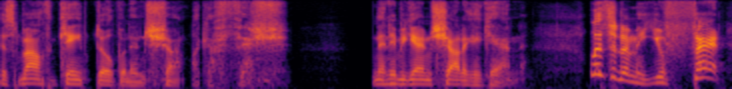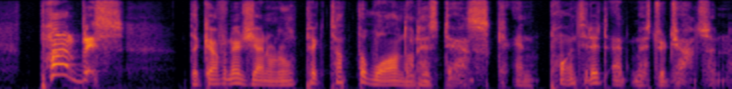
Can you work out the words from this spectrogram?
His mouth gaped open and shut like a fish. Then he began shouting again. Listen to me, you fat, pompous! The Governor General picked up the wand on his desk and pointed it at Mr. Johnson.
